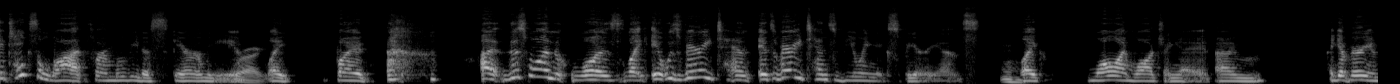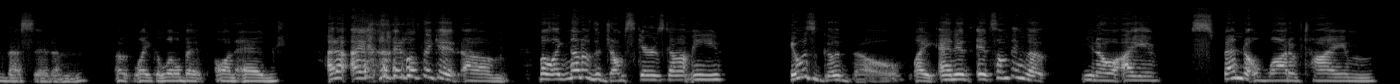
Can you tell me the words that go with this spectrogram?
it takes a lot for a movie to scare me. Right. Like, but uh, this one was like it was very tense. It's a very tense viewing experience. Mhm. Like while I'm watching it, I'm I get very invested and uh, like a little bit on edge. I don't I, I don't think it um but like none of the jump scares got me. It was good though. Like and it it's something that, you know, I spend a lot of time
